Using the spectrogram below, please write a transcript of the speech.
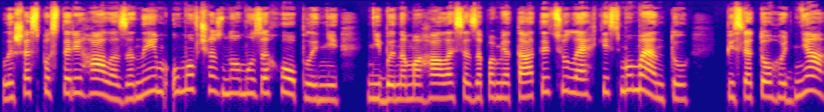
лише спостерігала за ним у мовчазному захопленні, ніби намагалася запам'ятати цю легкість моменту. Після того дня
